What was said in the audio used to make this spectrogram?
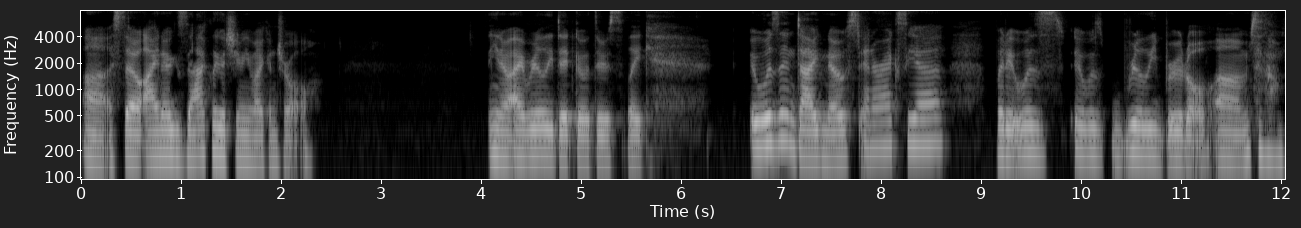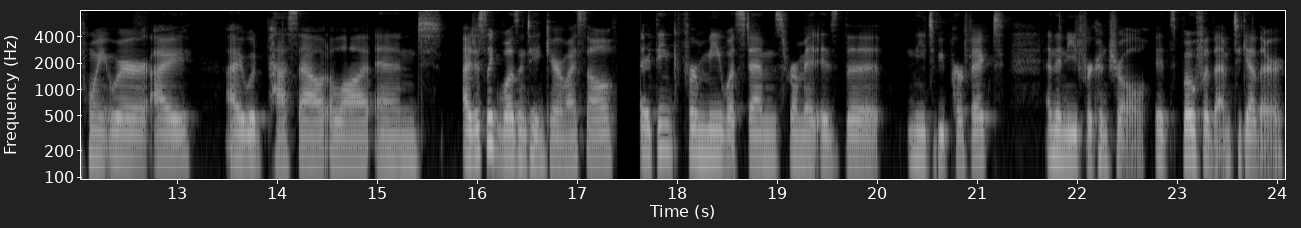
Uh, so I know exactly what you mean by control. You know, I really did go through like it wasn't diagnosed anorexia, but it was it was really brutal um, to the point where I I would pass out a lot and I just like wasn't taking care of myself. I think for me what stems from it is the need to be perfect and the need for control. It's both of them together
